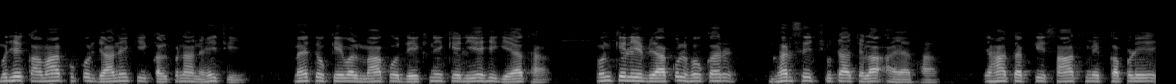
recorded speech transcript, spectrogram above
मुझे कामारपुकुर जाने की कल्पना नहीं थी। मैं तो केवल माँ को देखने के लिए ही गया था। उनके लिए व्याकुल होकर घर से छूटा चला आया था। यहाँ तक कि साथ में कपड़े,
